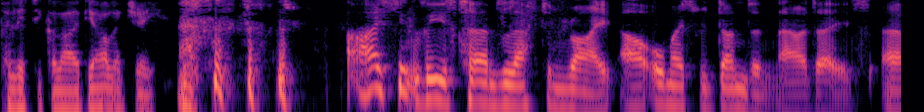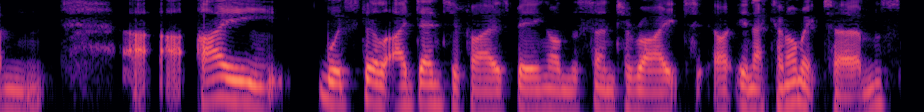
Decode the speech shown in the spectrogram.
political ideology. I think these terms left and right are almost redundant nowadays. Um, I, I would still identify as being on the centre right uh, in economic terms.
